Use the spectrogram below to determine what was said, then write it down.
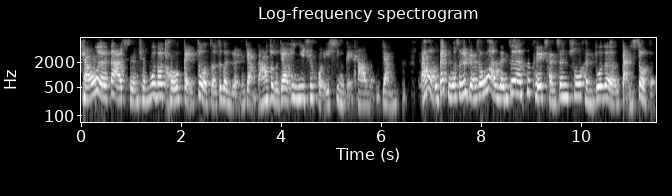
调味的大全全部都投给作者这个人这样，然后作者就要一一去回信给他们这样子。然后我在读的时候就觉得说，哇，人真的是可以产生出很多的感受的。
